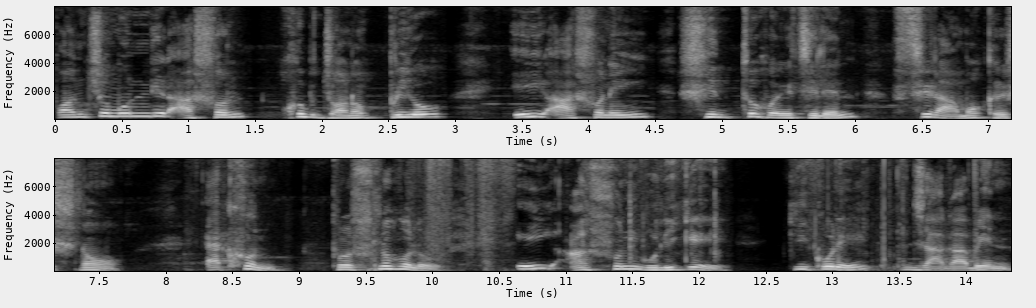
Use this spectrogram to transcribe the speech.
পঞ্চমুণ্ডের আসন খুব জনপ্রিয়। এই আসনেই সিদ্ধ হয়েছিলেন শ্রীরামকৃষ্ণ। এখন প্রশ্ন হলো, এই আসনগুলিকে কী করে জাগাবেন?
